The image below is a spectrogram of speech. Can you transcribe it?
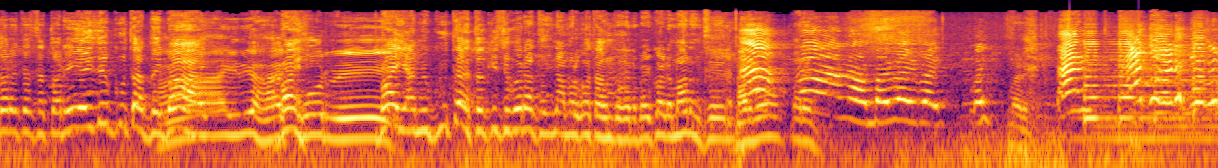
ধরেতেছে তোর এই যে গুতা দে ভাই হাই রে, হাই ভাই, করে। ভাই আমি গুতা তো কিছু করে না, আমার কথা শুনতে ভাই না না মারে এই তো এটা কি রে।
